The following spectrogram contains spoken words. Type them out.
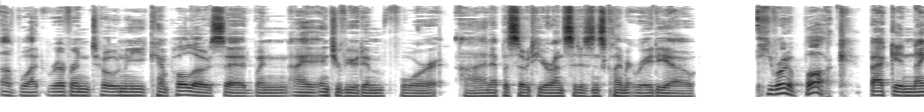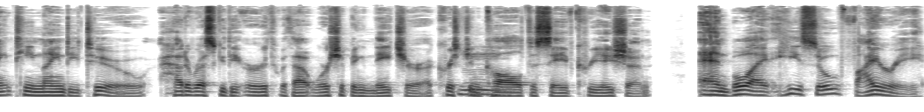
of what Reverend Tony Campolo said when I interviewed him for uh, an episode here on Citizens Climate Radio. He wrote a book back in 1992, How to Rescue the Earth Without Worshipping Nature, a Christian mm. call to save creation. And boy, he's so fiery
